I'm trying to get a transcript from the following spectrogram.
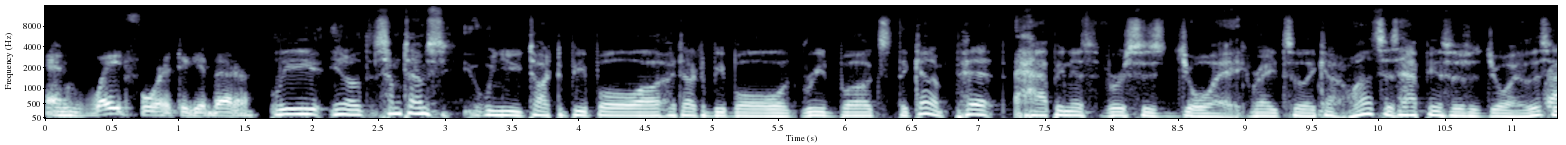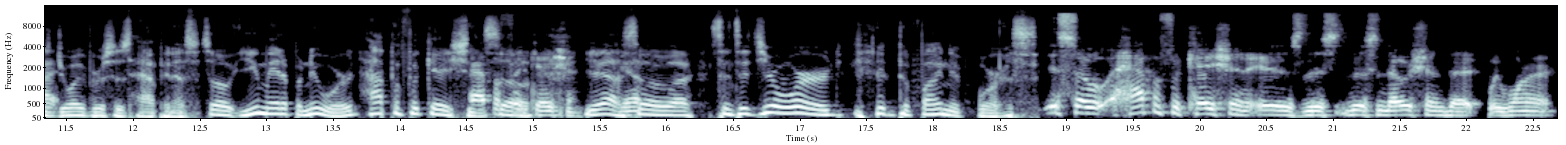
and wait for it to get better. Lee, you know, sometimes when you talk to people, uh, I talk to people, read books, they kind of pit happiness versus joy, right? So they kind of, well, this is happiness versus joy. This right. is joy versus happiness. So you made up a new word, happification. Happification. So, yeah. Yep. So uh, since it's your word, define it for us. So happification is this this notion that we want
